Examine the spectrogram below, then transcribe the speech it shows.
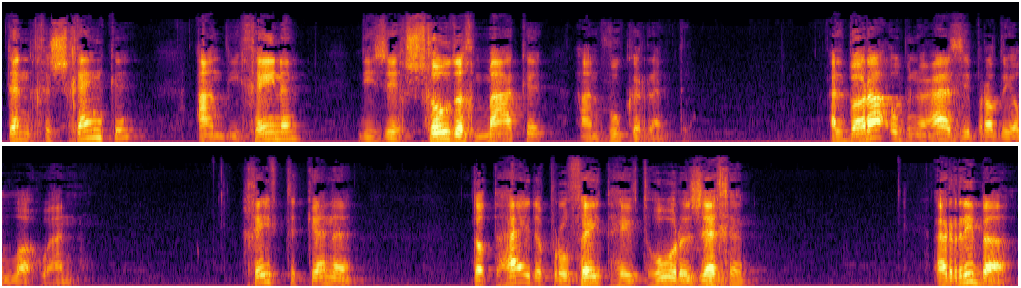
ten geschenke aan diegenen die zich schuldig maken aan woekerrente. Al-Bara ibn Azib radiyallahu anhu geeft te kennen dat hij de profeet heeft horen zeggen Al-Riba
